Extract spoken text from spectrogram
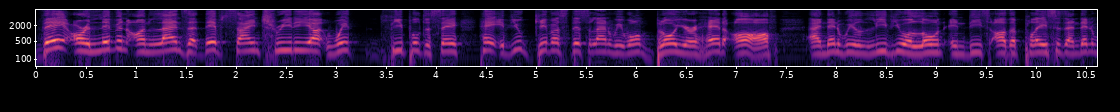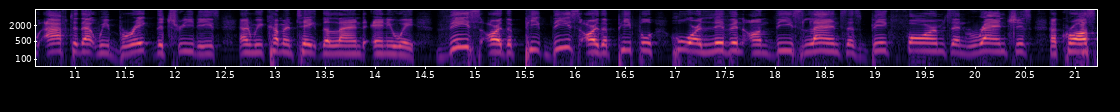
They are living on lands that they've signed treaty with people to say, "Hey, if you give us this land, we won't blow your head off." And then we'll leave you alone in these other places. And then after that, we break the treaties and we come and take the land anyway. These are the people. These are the people who are living on these lands as big farms and ranches across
